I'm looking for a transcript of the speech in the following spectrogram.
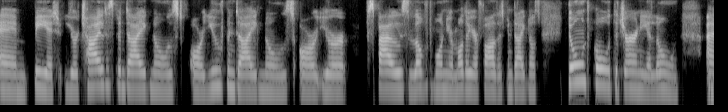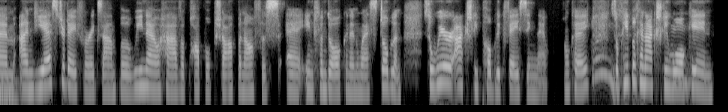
um be it your child has been diagnosed or you've been diagnosed or your spouse, loved one, your mother, your father has been diagnosed, don't go the journey alone. Um, mm. And yesterday, for example, we now have a pop up shop and office uh, in Clondalkin in West Dublin. So we're actually public facing now. Okay. So people can actually walk in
